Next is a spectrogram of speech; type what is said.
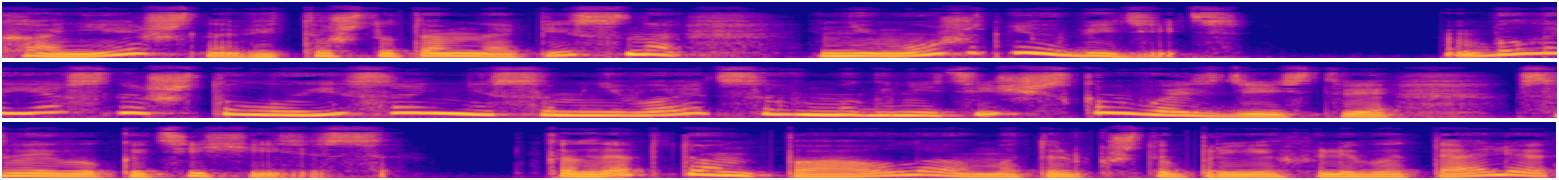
«Конечно, ведь то, что там написано, не может не убедить». Было ясно, что Луиза не сомневается в магнетическом воздействии своего катехизиса. Когда-то Дон Пауло, мы только что приехали в Италию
